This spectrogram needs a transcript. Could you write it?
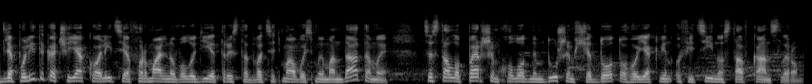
Для політика, чия коаліція формально володіє 328 мандатами, це стало першим холодним душем ще до того, як він офіційно став канцлером.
